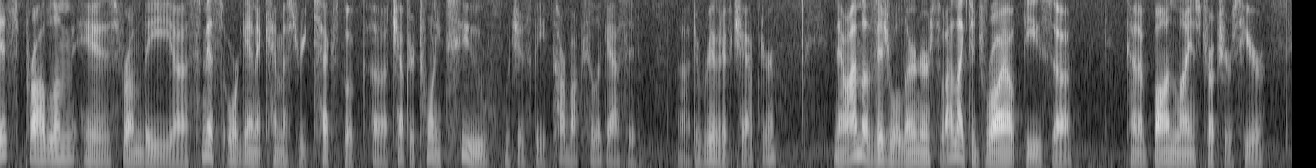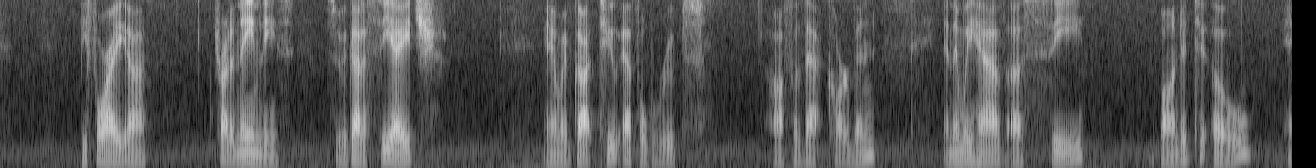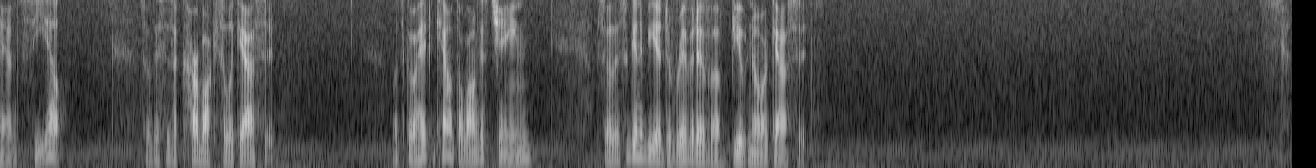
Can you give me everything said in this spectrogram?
This problem is from the uh, Smith's Organic Chemistry textbook, uh, chapter 22, which is the carboxylic acid uh, derivative chapter. Now I'm a visual learner, so I like to draw out these uh, kind of bond line structures here before I uh, try to name these. So we've got a CH, and we've got two ethyl groups off of that carbon. And then we have a C bonded to O and Cl. So this is a carboxylic acid. Let's go ahead and count the longest chain. So this is going to be a derivative of butanoic acid.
